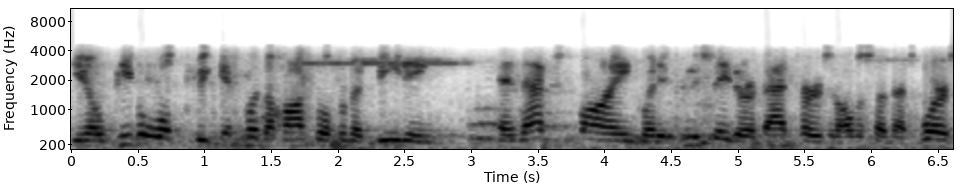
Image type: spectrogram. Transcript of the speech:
You know, people will be- get put in the hospital from a beating, and that's fine. But if you say they're a bad person, all of a sudden that's worse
